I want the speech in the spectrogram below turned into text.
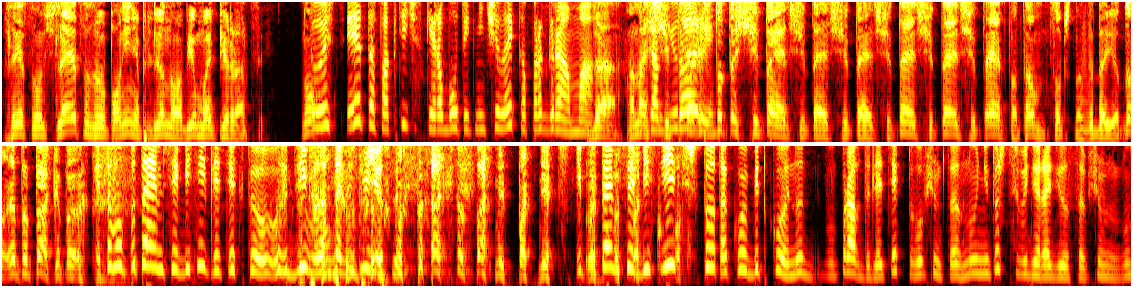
Средства начисляются за выполнение определенного объема операций. Ну, То есть это фактически работает не человек, а программа. Да, она считает, что-то считает, считает, считает, считает, считает, считает, потом, собственно, выдает. Ну, это так, это... Это мы пытаемся объяснить для тех, кто Дима над нами смеется. Пытаемся сами понять, что И пытаемся такое. объяснить, что такое биткоин. Ну, правда, для тех, кто, в общем-то, ну, не то, что сегодня родился, в общем, ну,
